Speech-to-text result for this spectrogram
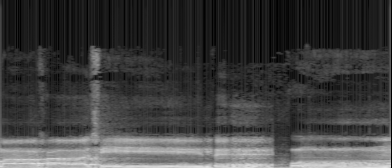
माहासीत् ॐ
